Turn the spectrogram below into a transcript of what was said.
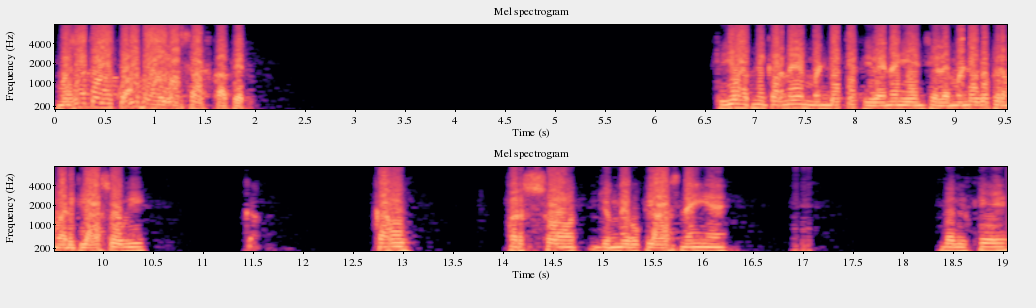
مزہ تو آپ کو اب آئے گا صرف کا پھر۔ تو یہ آپ نے کرنا ہے، منڈے تک جو ہے نا، یہ انشاءاللہ منڈے کو پھر ہماری کلاس ہوگی۔ کل پرسوں جمعے کو کلاس نہیں ہے۔ بلکہ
